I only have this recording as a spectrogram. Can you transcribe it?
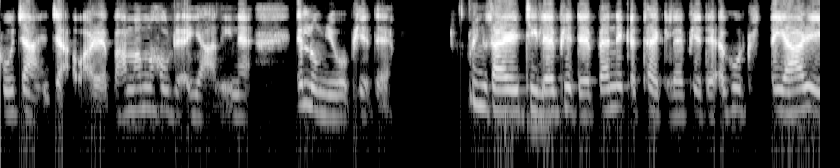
ထိုးကြရင်ကြသွားတယ်ဘာမှမဟုတ်တဲ့အရာလေးနဲ့အဲ့လိုမျိုးဖြစ်တယ် anxiety လည်းဖြစ်တယ် panic attack လည်းဖြစ်တယ်အခုတရားတွေ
